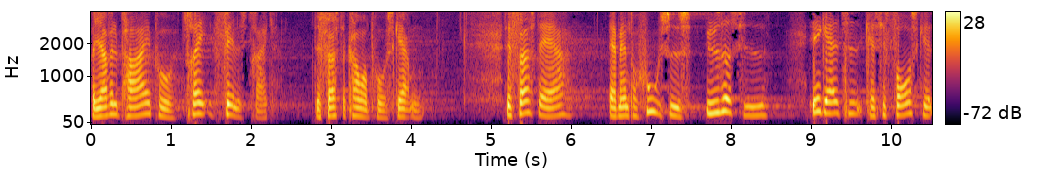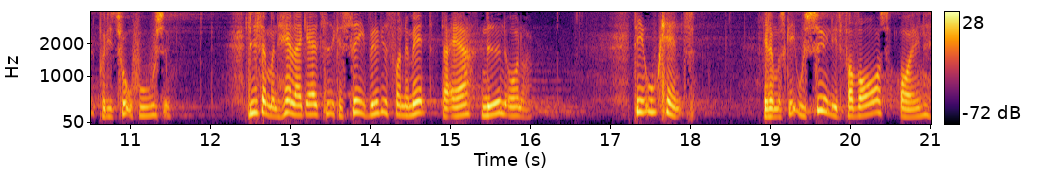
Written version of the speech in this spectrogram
Og jeg vil pege på tre fællestræk. Det første kommer på skærmen. Det første er, at man på husets yderside ikke altid kan se forskel på de to huse. Ligesom man heller ikke altid kan se, hvilket fundament der er nedenunder. Det er ukendt, eller måske usynligt for vores øjne.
